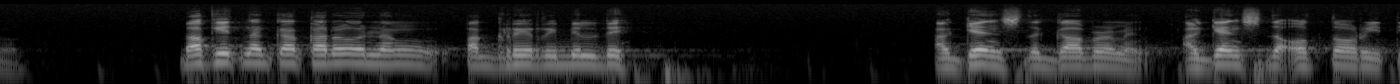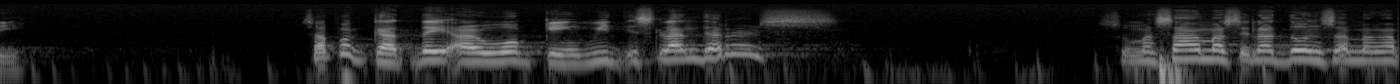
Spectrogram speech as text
Oh. Bakit nagkakaroon ng pagre-rebelde? Against the government, against the authority. Sapagkat they are walking with slanderers. Sumasama sila doon sa mga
